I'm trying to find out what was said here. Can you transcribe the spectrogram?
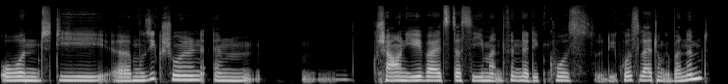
Und die äh, Musikschulen ähm, schauen jeweils, dass sie jemanden finden, der die, Kurs, die Kursleitung übernimmt.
